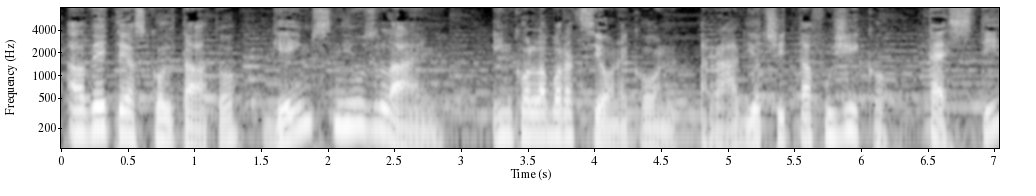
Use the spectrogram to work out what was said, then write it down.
Avete ascoltato Games News Line in collaborazione con Radio Città Fujiko. Testi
